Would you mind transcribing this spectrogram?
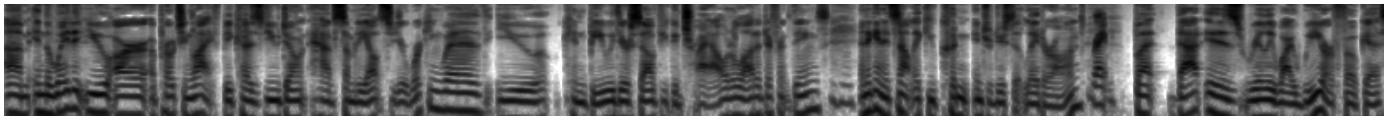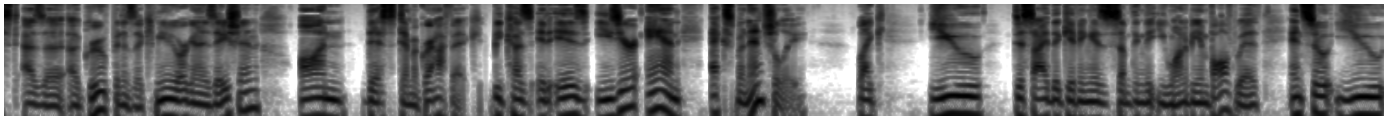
Um, in the way that you are approaching life, because you don't have somebody else that you're working with, you can be with yourself. You can try out a lot of different things. Mm-hmm. And again, it's not like you couldn't introduce it later on, Right. but that is really why we are focused as a, a group and as a community organization on this demographic because it is easier and exponentially. Like you decide that giving is something that you want to be involved with. And so you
